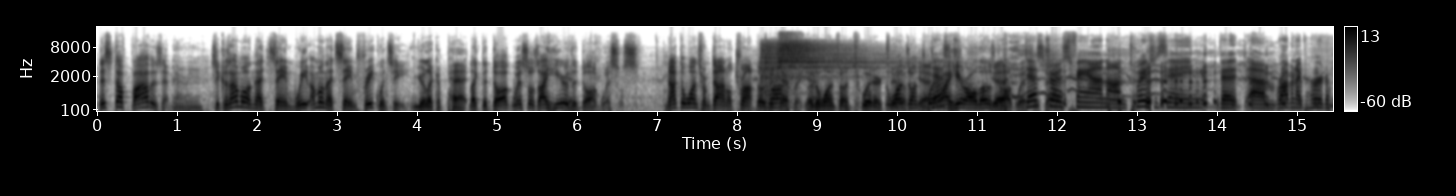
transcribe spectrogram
This stuff bothers him, Harry. See, because I'm on that same we- I'm on that same frequency. You're like a pet. Like the dog whistles, I hear the dog whistles. Not the ones from Donald Trump. Those are different. Or the ones on Twitter, The too. ones on Yeah. Twitter, I hear all those Yeah. dog whistles. Destros fan on Twitch is saying that um, Robin, I've heard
